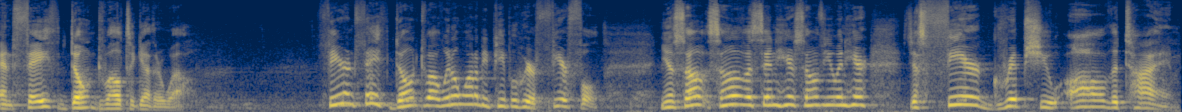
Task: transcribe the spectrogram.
and faith don't dwell together well. Fear and faith don't dwell. We don't want to be people who are fearful. You know, some, some of us in here, some of you in here, just fear grips you all the time.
